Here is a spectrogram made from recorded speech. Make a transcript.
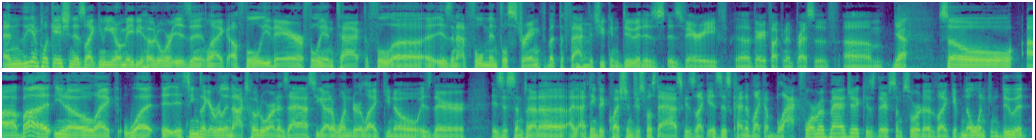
And the implication is like, you know, maybe Hodor isn't like a fully there, fully intact, a full, uh, isn't at full mental strength, but the fact that you can do it is, is very, uh, very fucking impressive. Um, Yeah. So, uh, but you know, like what it, it seems like it really knocks Hodor on his ass. You got to wonder, like, you know, is there is this some kind of? I, I think the questions you're supposed to ask is like, is this kind of like a black form of magic? Is there some sort of like, if no one can do it,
